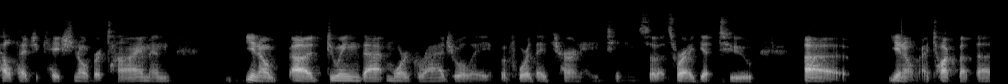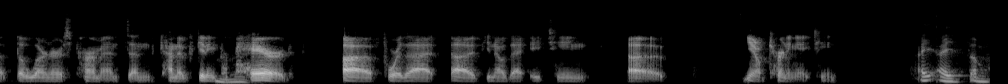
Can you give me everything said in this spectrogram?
health education over time and you know uh, doing that more gradually before they turn 18 so that's where i get to uh, you know, I talk about the the learner's permit and kind of getting mm-hmm. prepared uh, for that. Uh, you know, that eighteen. Uh, you know, turning eighteen. I, I um,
